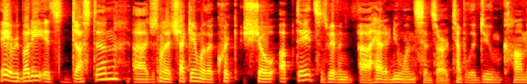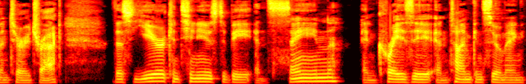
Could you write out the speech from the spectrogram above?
Hey, everybody, it's Dustin. I uh, just want to check in with a quick show update since we haven't uh, had a new one since our Temple of Doom commentary track. This year continues to be insane and crazy and time consuming.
